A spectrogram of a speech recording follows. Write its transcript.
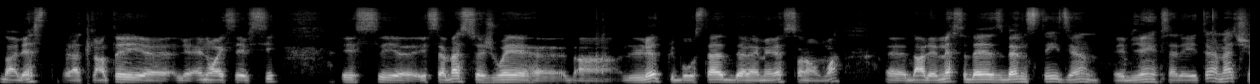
dans l'Est, Atlanta et le NYCFC. Et, euh, et ce match se jouait euh, dans le plus beau stade de la MLS, selon moi, euh, dans le Mercedes-Benz Stadium. Eh bien, ça a été un match,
